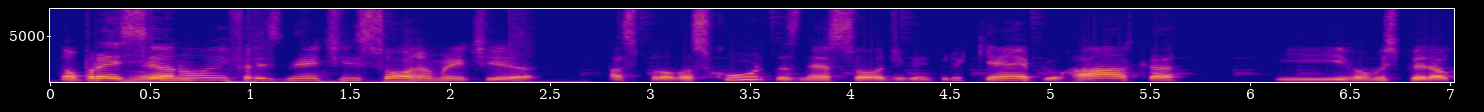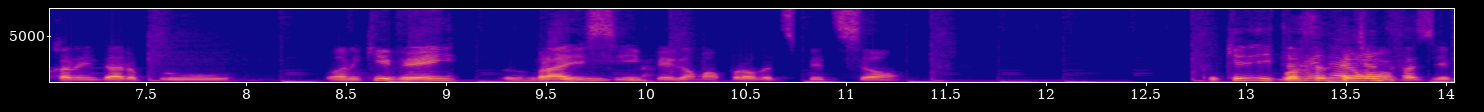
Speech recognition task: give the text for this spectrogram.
Então, para esse é. ano, infelizmente, só realmente as provas curtas, né? Só de Venture Camp, o Haka, e vamos esperar o calendário para o ano que vem, para aí sim né? pegar uma prova de expedição. Porque e também Você não adianta um... fazer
